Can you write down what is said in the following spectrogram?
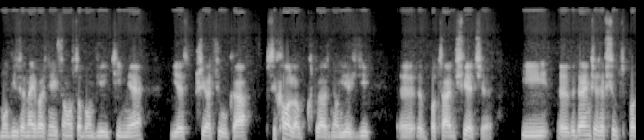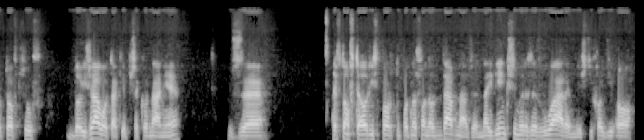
mówi, że najważniejszą osobą w jej teamie jest przyjaciółka, psycholog, która z nią jeździ y, po całym świecie. I y, wydaje mi się, że wśród sportowców dojrzało takie przekonanie, że zresztą w teorii sportu podnoszone od dawna, że największym rezerwuarem, jeśli chodzi o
